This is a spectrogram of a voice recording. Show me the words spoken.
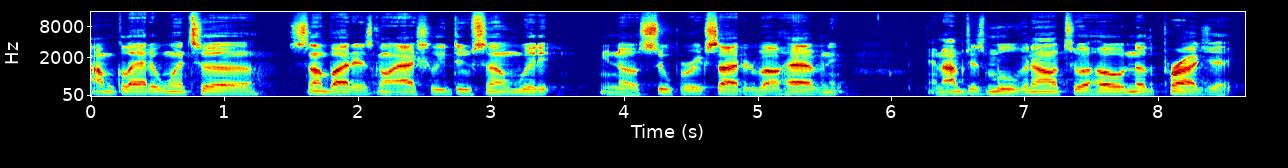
I'm glad it went to somebody that's gonna actually do something with it. You know, super excited about having it. And I'm just moving on to a whole nother project.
